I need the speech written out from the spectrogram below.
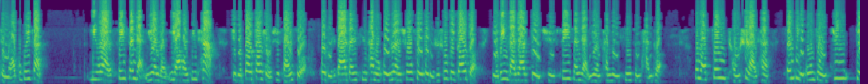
诊疗不规范，另外非三甲医院的医疗环境差，这个报销手续繁琐，或者是大家担心他们会乱收费，或者是收费高等，也令大家对去非三甲医院看病心存忐忑。那么分城市来看，三地的公众均对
